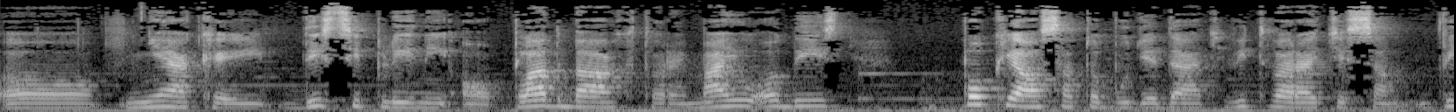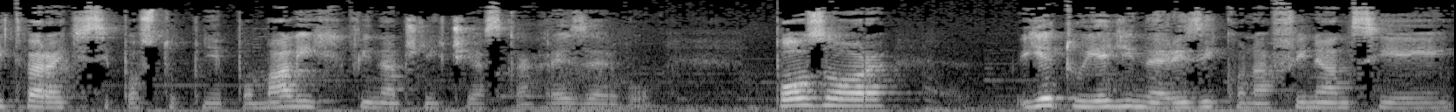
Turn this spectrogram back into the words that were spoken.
o nejakej disciplíny o platbách, ktoré majú odísť. Pokiaľ sa to bude dať, vytvárajte, sa, vytvárajte si postupne po malých finančných čiastkách rezervu. Pozor, je tu jediné riziko na financie,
